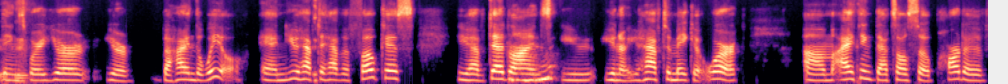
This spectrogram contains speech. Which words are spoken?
things mm-hmm. where you're you're behind the wheel and you have to have a focus you have deadlines mm-hmm. you you know you have to make it work um, i think that's also part of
